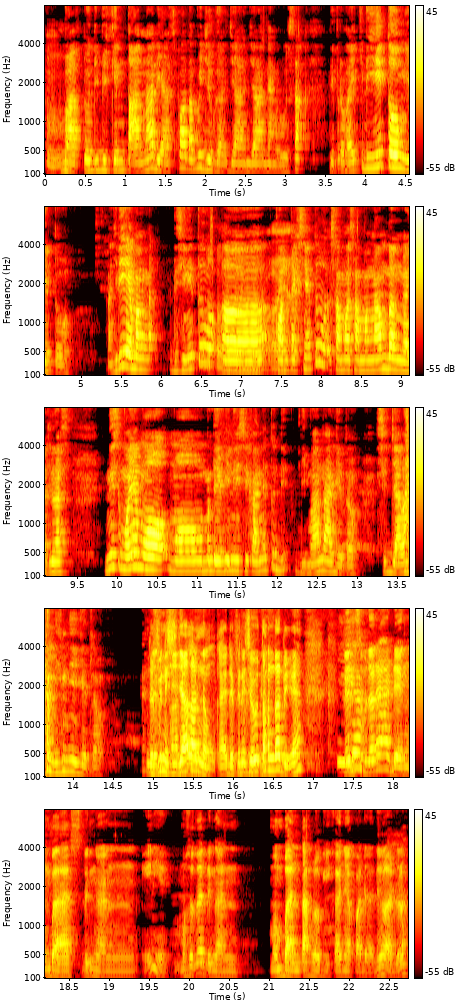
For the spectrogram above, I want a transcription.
Hmm. batu dibikin tanah di aspal tapi juga jalan-jalan yang rusak diperbaiki dihitung gitu nah jadi emang di sini tuh 190.000. eh, Oh, iya. konteksnya tuh sama-sama ngambang nggak jelas ini semuanya mau mau mendefinisikannya tuh di, di mana gitu si jalan ini gitu definisi jalan dong kayak definisi hutan tadi ya Dan Iya. sebenarnya ada yang bahas dengan ini ya, maksudnya dengan membantah logikanya Pak Daniel adalah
